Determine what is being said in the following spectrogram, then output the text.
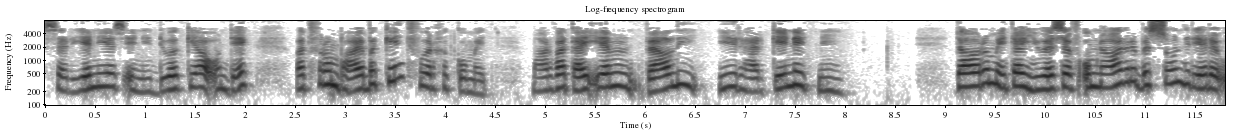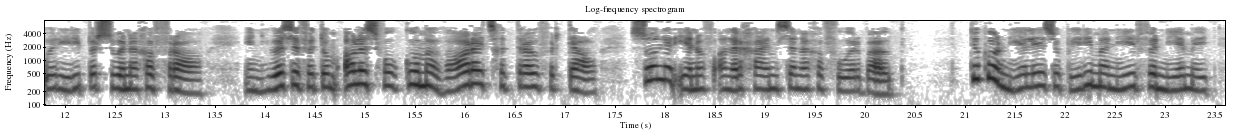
Sireneus en Idokia ontdek, wat vir hom baie bekend voorgekom het, maar wat hy even wel nie hier herken het nie. Daarom het hy Joosef om nadere besonderhede oor hierdie persoene gevra, en Joosef het om alles volkome waarheidsgetrouw vertel, sonder een of ander geheimsinnige voorboud. Toe Cornelius op hierdie manier verneem het,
